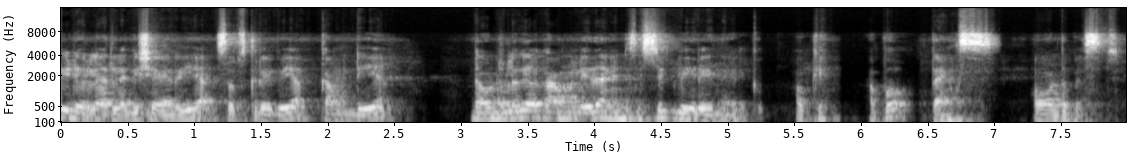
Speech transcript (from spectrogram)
വീഡിയോ എല്ലാവരിലേക്ക് ഷെയർ ചെയ്യുക സബ്സ്ക്രൈബ് ചെയ്യുക കമന്റ് ചെയ്യുക. ഡൗട്ടുകളൊക്കെ കമന്റ് ചെയ്ത് അതിനനുസരിച്ച് ക്ലിയർ ചെയ്യുന്നതായിരിക്കും. ഓക്കെ അപ്പോൾ താങ്ക്സ് ഓൾ ദി ബെസ്റ്റ്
